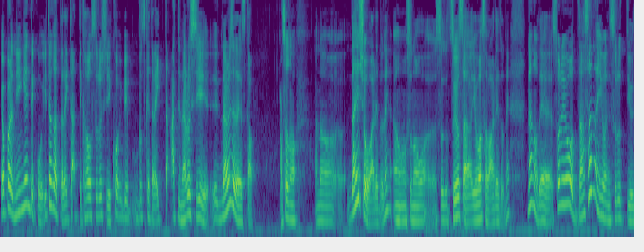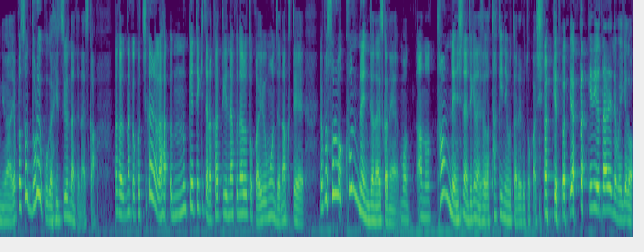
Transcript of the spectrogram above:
やっぱり人間ってこう、痛かったら痛って顔するし、小指ぶつけたら痛ってなるし、なるじゃないですか。その、あの、大小はあれどね、あの、その、その強さ、弱さはあれどね。なので、それを出さないようにするっていうには、やっぱそれ努力が必要なんじゃないですか。だから、なんかこう力が抜けてきたら勝手になくなるとかいうもんじゃなくて、やっぱそれは訓練じゃないですかね。もう、あの、鍛錬しないといけないですよ。滝に打たれるとか知らんけど、いや、滝に打たれんでもいいけど、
